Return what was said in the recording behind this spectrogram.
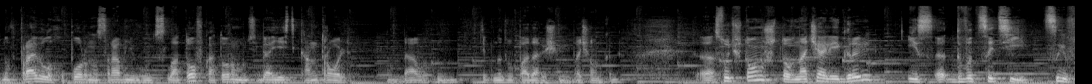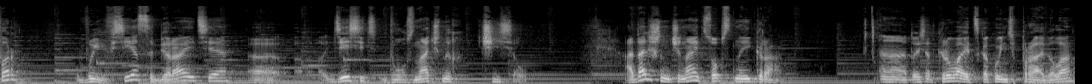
ну, в правилах упорно сравнивают с лото, в котором у тебя есть контроль да, вот, типа над выпадающими бочонками. Э, суть в том, что в начале игры из 20 э, цифр вы все собираете 10 э, двузначных чисел. А дальше начинается, собственно, игра. Э, то есть открывается какое-нибудь правило,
